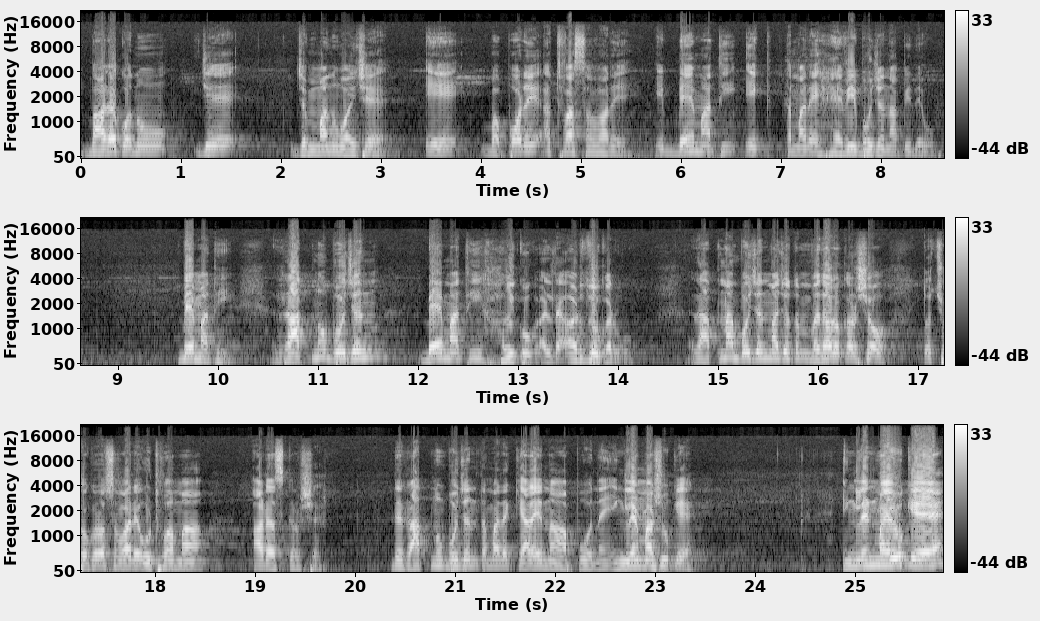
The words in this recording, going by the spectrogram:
બાળકોનું જે જમવાનું હોય છે, એ બપોરે અથવા સવારે એ બેમાંથી એક તમારે હેવી ભોજન આપી દેવું. બેમાંથી. રાતનું ભોજન બેમાંથી હલકું, એટલે અડધું કરવું. રાતના ભોજનમાં જો તમે વધારો કરશો, તો છોકરો સવારે ઉઠવામાં આળસ કરશે. એટલે રાતનું ભોજન તમારે ક્યારેય ન આપવું. અને ઇંગ્લેન્ડમાં શું કહે ઇંગ્લેન્ડમાં એવું કહે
